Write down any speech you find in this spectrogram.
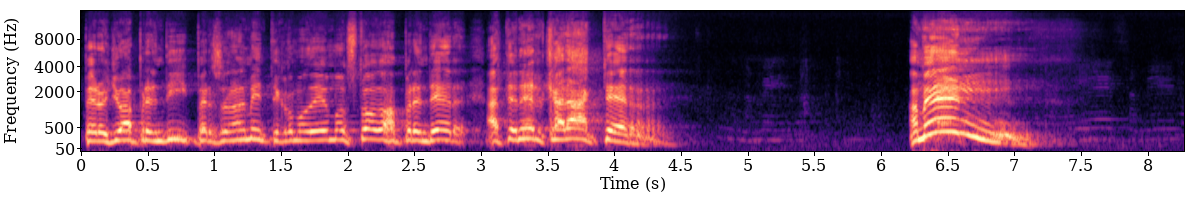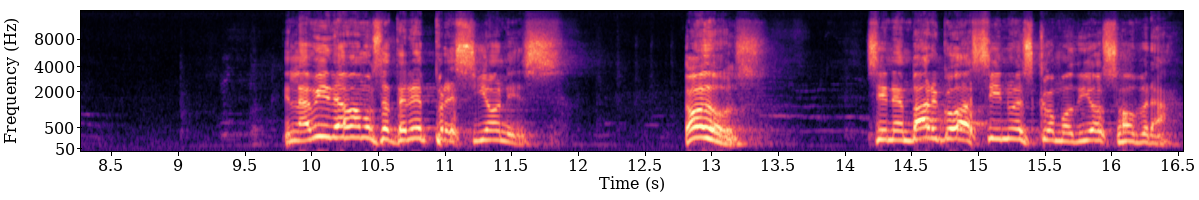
pero yo aprendí personalmente como debemos todos aprender a tener carácter. Amén. En la vida vamos a tener presiones. Todos. Sin embargo, así no es como Dios obra.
